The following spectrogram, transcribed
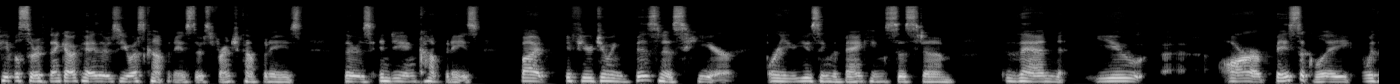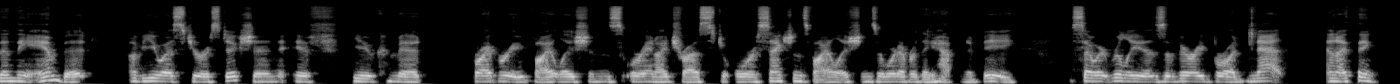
People sort of think, okay, there's US companies, there's French companies, there's Indian companies. But if you're doing business here or you're using the banking system, then you uh, are basically within the ambit of US jurisdiction if you commit bribery violations or antitrust or sanctions violations or whatever they happen to be. So it really is a very broad net and I think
